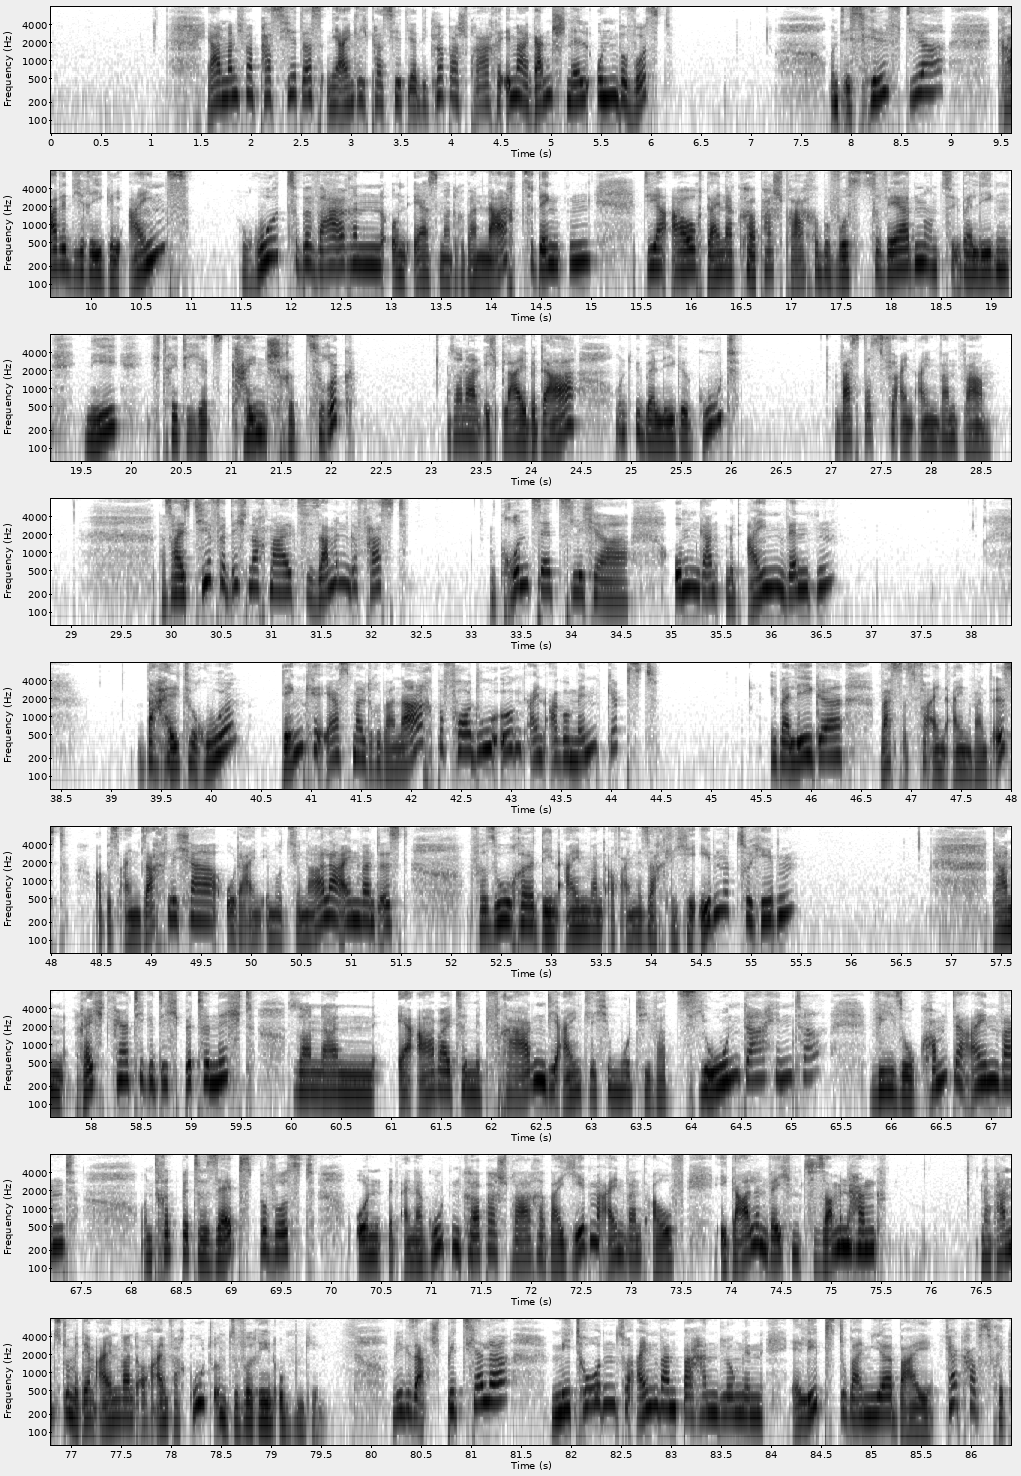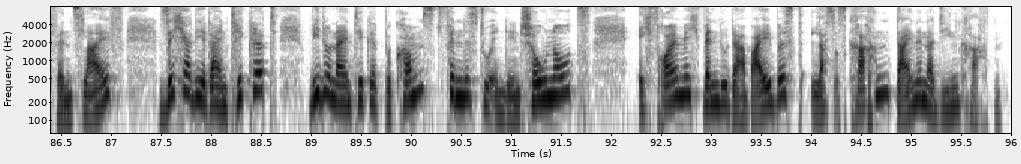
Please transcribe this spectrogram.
Ja, und manchmal passiert das, nee, eigentlich passiert ja die Körpersprache immer ganz schnell unbewusst. Und es hilft dir, gerade die Regel 1, Ruhe zu bewahren und erstmal drüber nachzudenken, dir auch deiner Körpersprache bewusst zu werden und zu überlegen, nee, ich trete jetzt keinen Schritt zurück, sondern ich bleibe da und überlege gut, was das für ein Einwand war. Das heißt, hier für dich nochmal zusammengefasst, grundsätzlicher Umgang mit Einwänden. Behalte Ruhe, denke erstmal drüber nach, bevor du irgendein Argument gibst. Überlege, was es für ein Einwand ist, ob es ein sachlicher oder ein emotionaler Einwand ist versuche, den Einwand auf eine sachliche Ebene zu heben. Dann rechtfertige dich bitte nicht, sondern erarbeite mit Fragen die eigentliche Motivation dahinter. Wieso kommt der Einwand? Und tritt bitte selbstbewusst und mit einer guten Körpersprache bei jedem Einwand auf, egal in welchem Zusammenhang. Dann kannst du mit dem Einwand auch einfach gut und souverän umgehen. Wie gesagt, spezielle Methoden zu Einwandbehandlungen erlebst du bei mir bei Verkaufsfrequenz Live. Sicher dir dein Ticket. Wie du dein Ticket bekommst, findest du in den Show Notes. Ich freue mich, wenn du dabei bist. Lass es krachen. Deine Nadine Krachten.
